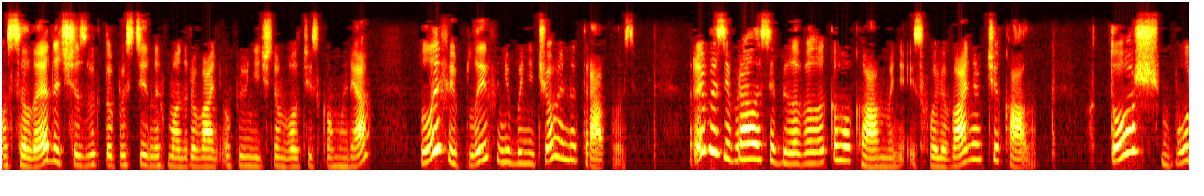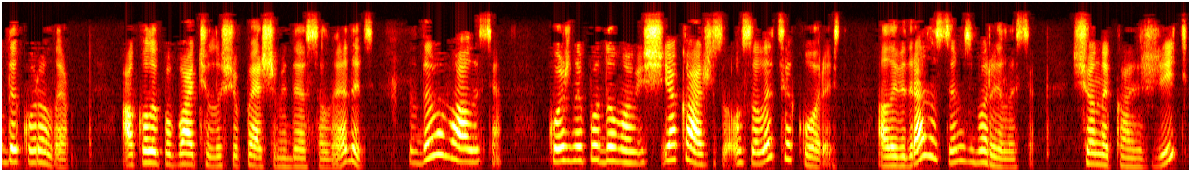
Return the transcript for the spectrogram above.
Оселедець, що звик до постійних мандрувань у північному Балтійському морях, плив і плив, ніби нічого й не трапилось. Риби зібралися біля великого каменя і з хвилюванням чекали, хто ж буде королем. А коли побачили, що першим іде оселедець, здивувалися. Кожний подумав, яка ж оселедця користь, але відразу з цим зварилися. Що не кажіть,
